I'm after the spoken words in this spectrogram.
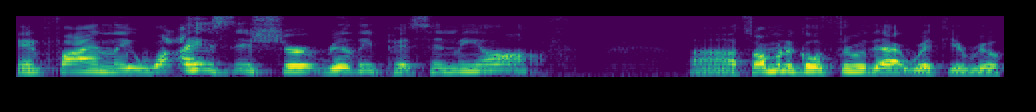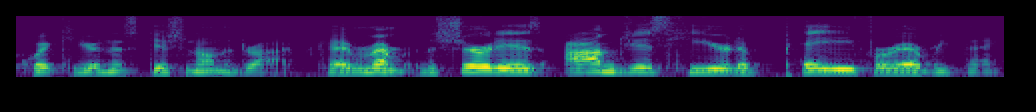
And finally, why is this shirt really pissing me off? Uh, so I'm going to go through that with you real quick here in this edition on the drive. Okay, remember the shirt is I'm just here to pay for everything,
